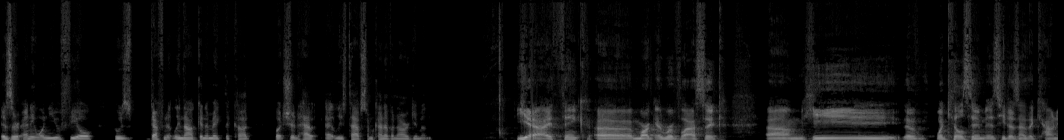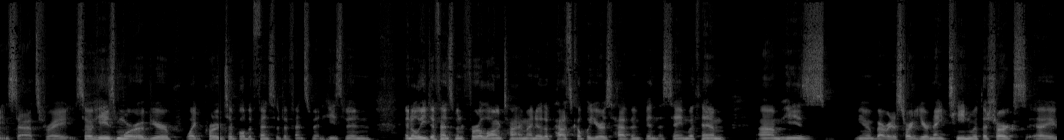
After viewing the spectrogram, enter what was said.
Is there anyone you feel who's definitely not going to make the cut but should have at least have some kind of an argument. Yeah, I think uh, Marc-Edouard Vlasic. Um, he what kills him is he doesn't have the counting stats, right? So he's more of your like prototypical defensive defenseman. He's been an elite defenseman for a long time. I know the past couple years haven't been the same with him. Um, he's you know about ready to start year 19 with the Sharks. I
